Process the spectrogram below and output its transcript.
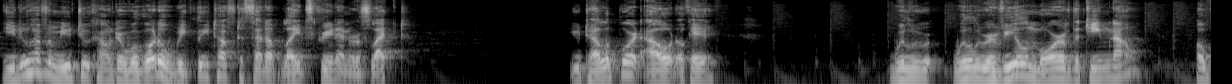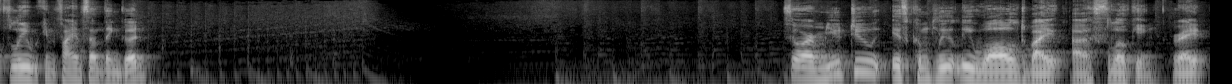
You do have a Mewtwo counter. We'll go to Wigglytuff to set up Light Screen and Reflect. You teleport out, okay. We'll, we'll reveal more of the team now. Hopefully we can find something good. So our Mewtwo is completely walled by uh, Slowking, right?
